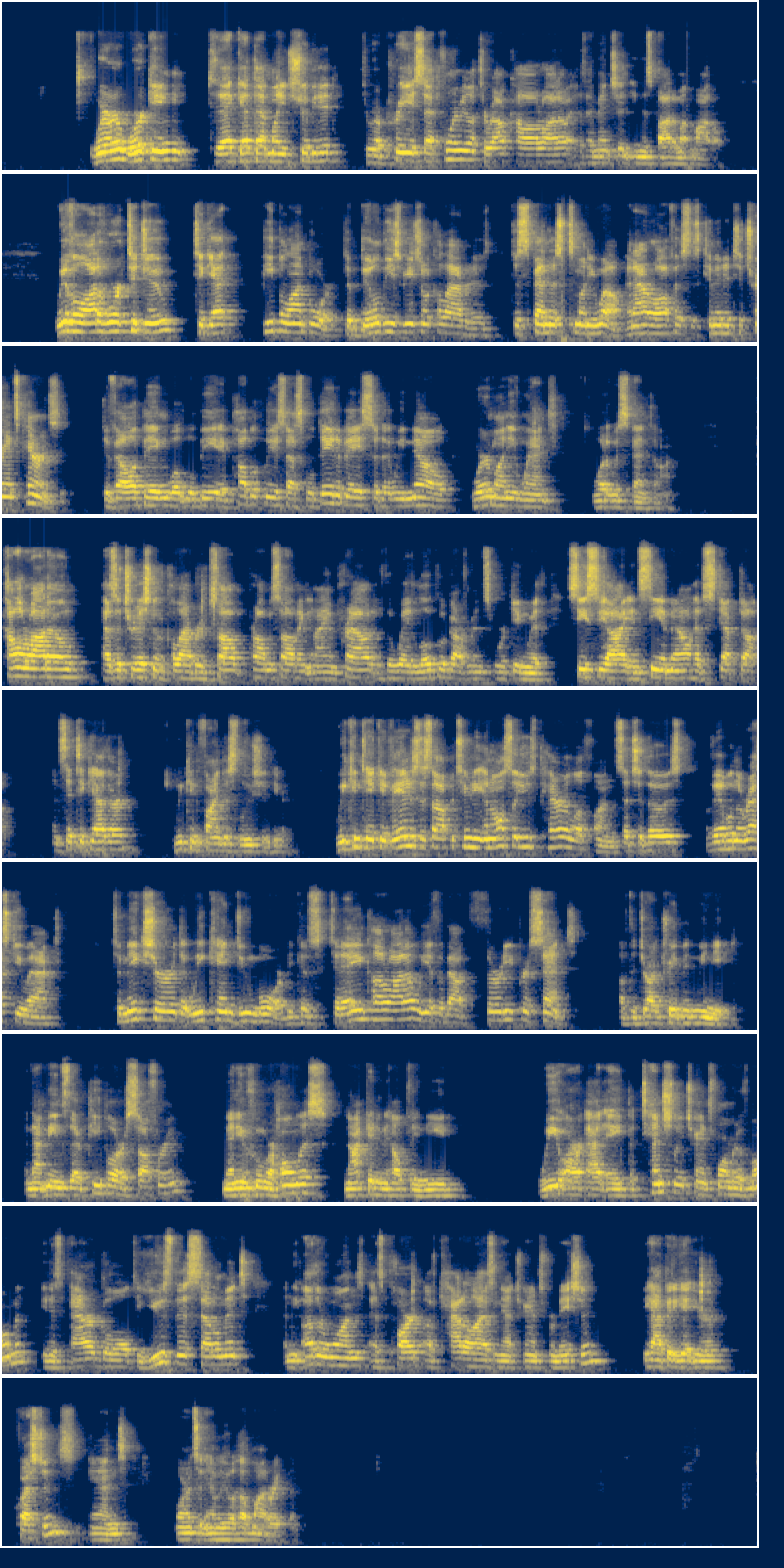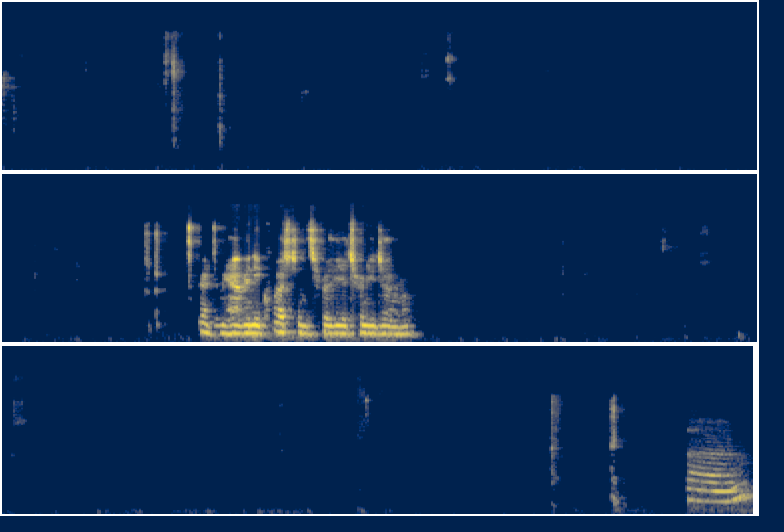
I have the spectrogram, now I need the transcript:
We're working to get that money distributed through a preset formula throughout Colorado, as I mentioned in this bottom-up model. We have a lot of work to do to get people on board, to build these regional collaboratives, to spend this money well. And our office is committed to transparency developing what will be a publicly accessible database so that we know where money went, what it was spent on. Colorado has a tradition of collaborative sol problem solving, and I am proud of the way local governments working with CCI and CML have stepped up and said together, we can find a solution here. We can take advantage of this opportunity and also use parallel funds, such as those available in the Rescue Act, to make sure that we can do more. Because today in Colorado, we have about 30% of the drug treatment we need. And that means that people are suffering, many of whom are homeless, not getting the help they need. We are at a potentially transformative moment. It is our goal to use this settlement and the other ones as part of catalyzing that transformation. Be happy to get your questions, and Lawrence and Emily will help moderate them. Do we have any questions for the Attorney General? Um,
